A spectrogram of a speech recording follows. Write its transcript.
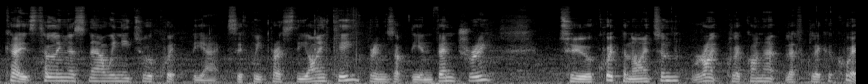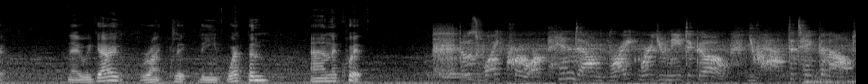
Okay, it's telling us now we need to equip the axe. If we press the I key, brings up the inventory. To equip an item, right click on it, left click equip. There we go, right click the weapon and equip. Those White Crow are pinned down right where you need to go. You have to take them out.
